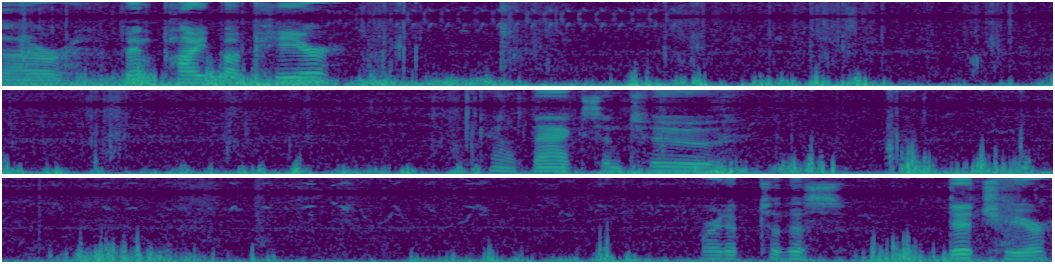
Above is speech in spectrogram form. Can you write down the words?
our vent pipe up here. Kind of backs into right up to this ditch here.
